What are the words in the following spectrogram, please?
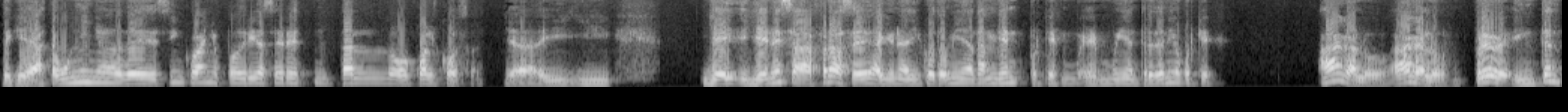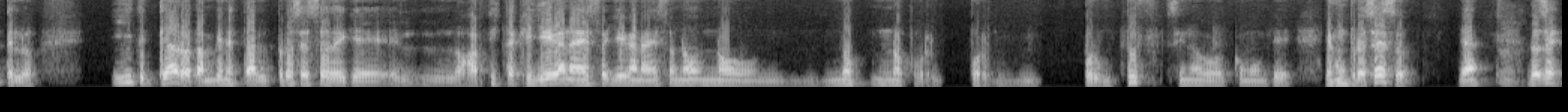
que hasta un niño de 5 años podría hacer tal o cual cosa, ¿ya? Y, y, en esa frase hay una dicotomía también, porque es, es muy entretenido, porque hágalo, hágalo, pruebe, inténtelo. Y claro, también está el proceso de que los artistas que llegan a eso, llegan a eso no, no, no, no por, por, por un puff, sino como que es un proceso. ¿ya? Mm. Entonces,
